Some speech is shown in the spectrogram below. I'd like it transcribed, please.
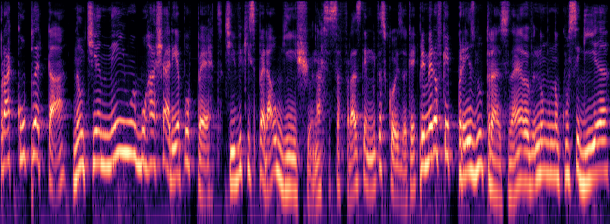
Para completar, não tinha nenhuma borracharia por perto. Tive que esperar o guincho. Nossa, essa frase tem muitas coisas, ok? Primeiro eu fiquei preso no trânsito, né? Eu não, não conseguia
